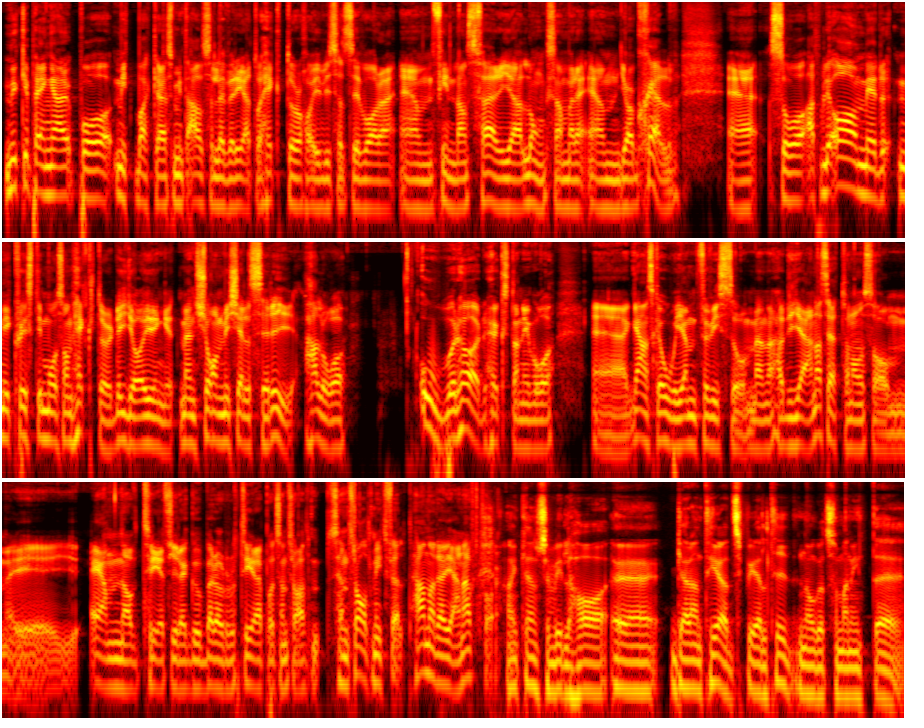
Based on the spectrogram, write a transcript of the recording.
Mycket pengar på mittbackar som inte alls har levererat och Hector har ju visat sig vara en Finlandsfärja långsammare än jag själv. Eh, så att bli av med, med Christy Mawson Hector, det gör ju inget. Men Jean-Michel Seri, hallå? Oerhörd högsta nivå. Eh, ganska ojämn förvisso, men jag hade gärna sett honom som eh, en av tre, fyra gubbar och rotera på ett centralt, centralt mittfält. Han hade jag gärna haft kvar. Han kanske vill ha eh, garanterad speltid, något som man inte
